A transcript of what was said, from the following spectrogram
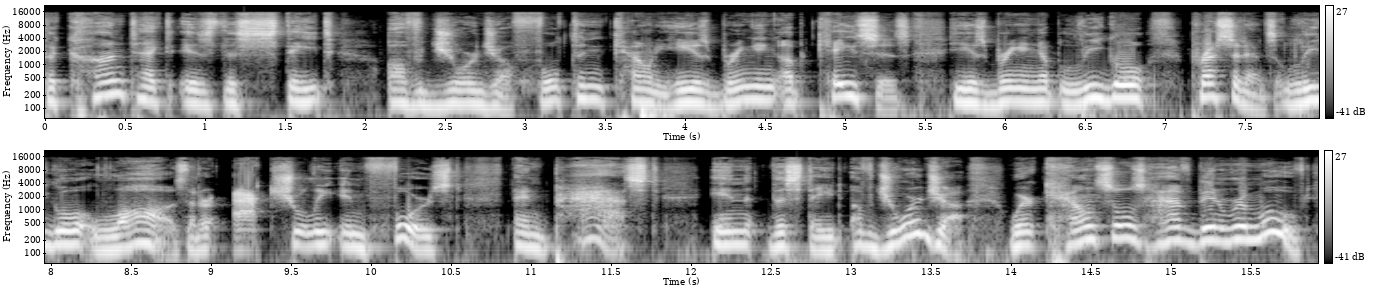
The context is the state of Georgia, Fulton County. He is bringing up cases. He is bringing up legal precedents, legal laws that are actually enforced and passed in the state of Georgia, where councils have been removed.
